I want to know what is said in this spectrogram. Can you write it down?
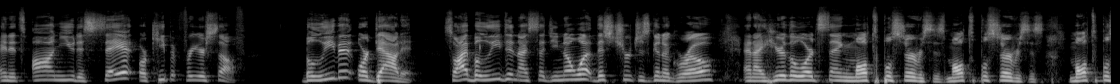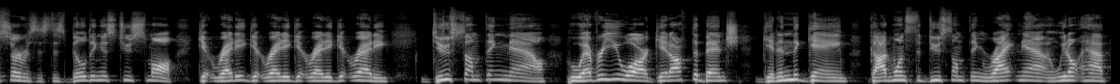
and it's on you to say it or keep it for yourself. Believe it or doubt it. So I believed it and I said, you know what? This church is going to grow. And I hear the Lord saying multiple services, multiple services, multiple services. This building is too small. Get ready, get ready, get ready, get ready. Do something now. Whoever you are, get off the bench, get in the game. God wants to do something right now. And we don't have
